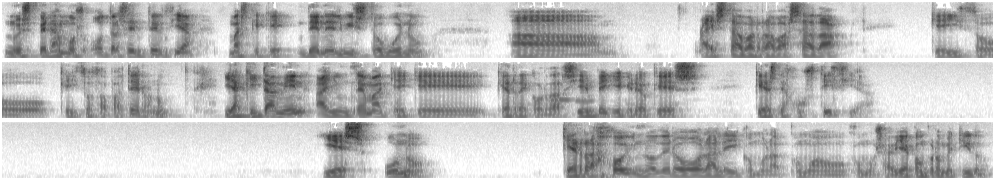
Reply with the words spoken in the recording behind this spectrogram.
no esperamos otra sentencia más que que den el visto bueno a, esta barra basada que hizo, que hizo Zapatero. ¿no? Y aquí también hay un tema que hay que, recordar siempre y que creo que es, que es de justicia. Y es, uno, que Rajoy no derogó la ley como, como, como se había comprometido,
